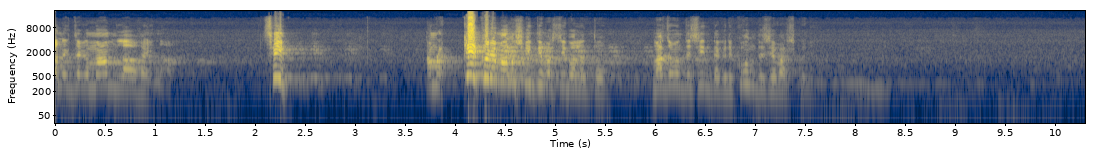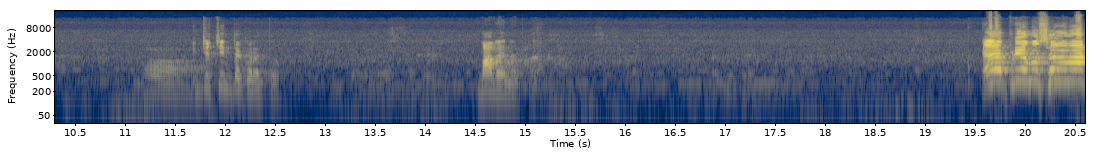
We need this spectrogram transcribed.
অনেক জায়গায় মামলাও হয় না। আমরা কি করে মানুষ হইতে পারছি বলেন তো? মাঝে মধ্যে চিন্তা করি, কোন দেশে বাস করি? একটু চিন্তা করেন তো। ভাবেন আপনি। এ প্রিয় মুসলমান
